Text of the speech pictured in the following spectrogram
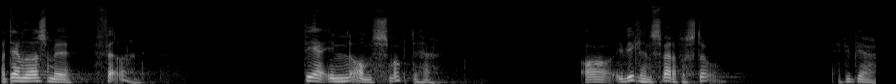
og dermed også med faderen. Det er enormt smukt det her. Og i virkeligheden svært at forstå, at vi bliver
